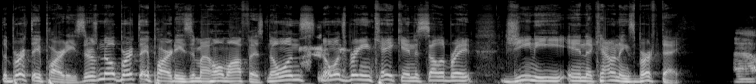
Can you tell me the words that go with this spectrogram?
the birthday parties. There's no birthday parties in my home office. No one's no one's bringing cake in to celebrate Jeannie in accounting's birthday. Uh,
